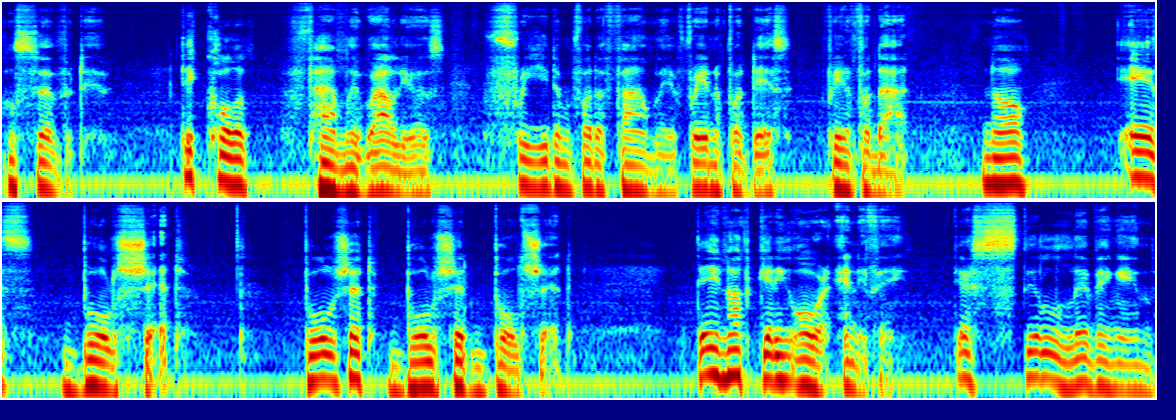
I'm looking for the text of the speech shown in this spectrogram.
conservative. They call it family values, freedom for the family, freedom for this, freedom for that. No, it's bullshit. Bullshit, bullshit, bullshit. They're not getting over anything. They're still living in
